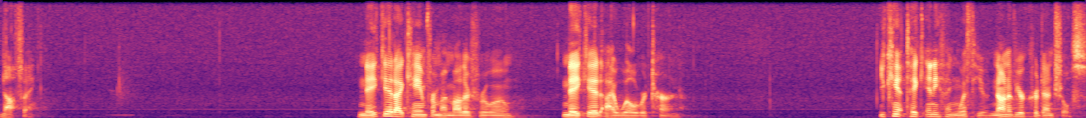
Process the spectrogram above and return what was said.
nothing. Naked I came from my mother's womb, naked I will return. You can't take anything with you, none of your credentials.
